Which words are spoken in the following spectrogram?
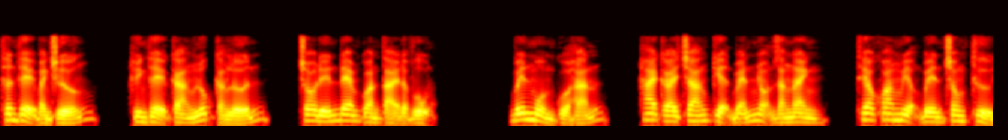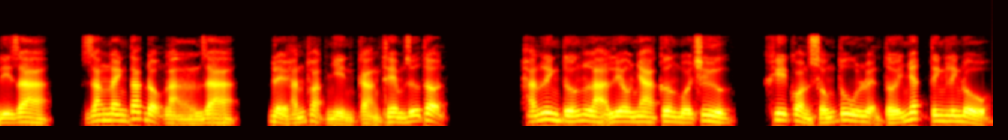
Thân thể bành trướng, hình thể càng lúc càng lớn, cho đến đem quan tài đập vụn. Bên mồm của hắn, hai cái trang kiện bén nhọn răng nanh, theo khoang miệng bên trong thử đi ra, răng nanh tác động làn ra để hắn thoạt nhìn càng thêm dữ tợn. Hắn linh tướng là liêu nha cương bối chư, khi còn sống tu luyện tới nhất tinh linh đồ,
